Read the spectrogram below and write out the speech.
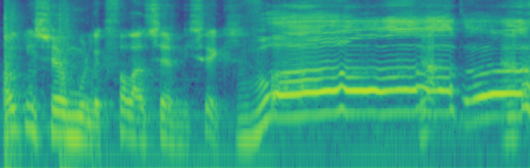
Ook niet zo moeilijk, Fallout 76. What? Oh.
